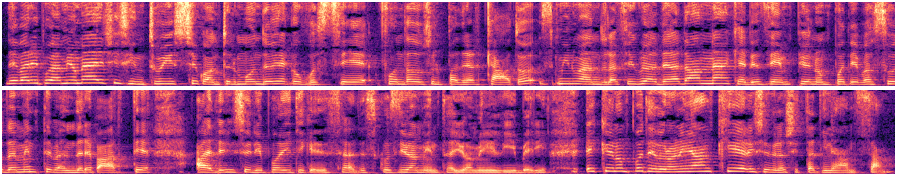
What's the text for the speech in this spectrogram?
Nei vari poemi omerici si intuisce quanto il mondo greco fosse fondato sul patriarcato, sminuendo la figura della donna che ad esempio non poteva assolutamente prendere parte alle decisioni politiche destinate esclusivamente agli uomini liberi e che non potevano neanche ricevere la cittadinanza.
